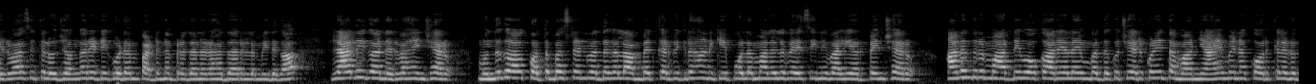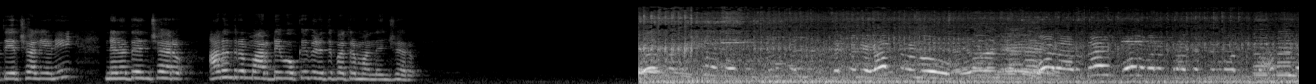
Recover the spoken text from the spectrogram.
నిర్వాసితులు జంగారెడ్డిగూడెం పట్టణ ప్రధాన రహదారుల మీదుగా ర్యాలీగా నిర్వహించారు. ముందుగా కొత్త బస్టాండ్ వద్ద గల అంబేద్కర్ విగ్రహానికి పూలమాలలు వేసి నివాళి అర్పించారు. అనంతరం ఆర్డీఓ కార్యాలయం వద్దకు చేరుకుని తమ న్యాయమైన కోరికలను తీర్చాలి అని నినదించారు. అనంతరం ఆర్డీఓకి వినతి పత్రం అందించారు యాత్రను పోరాడుతాం పోలవరం ప్రాజెక్టు నిర్మాణంలో హక్కుల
